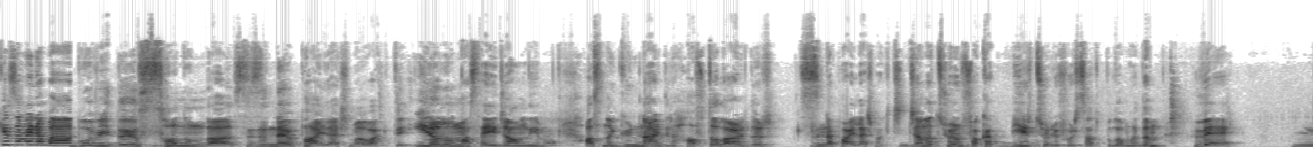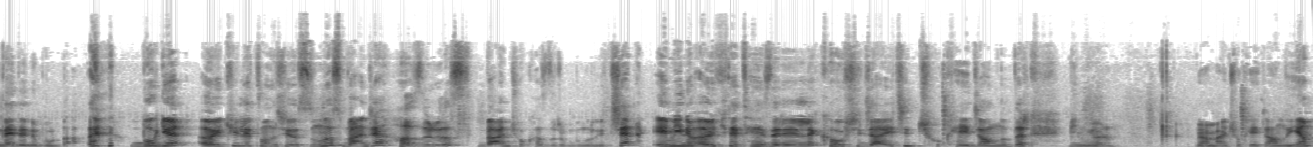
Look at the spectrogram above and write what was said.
Herkese merhaba. Bu videoyu sonunda sizinle paylaşma vakti. İnanılmaz heyecanlıyım. Aslında günlerdir, haftalardır sizinle paylaşmak için can atıyorum fakat bir türlü fırsat bulamadım ve nedeni burada. Bugün Öykü ile tanışıyorsunuz. Bence hazırız. Ben çok hazırım bunun için. Eminim Öykü de teyzeleriyle kavuşacağı için çok heyecanlıdır. Bilmiyorum. Bilmiyorum ben çok heyecanlıyım.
